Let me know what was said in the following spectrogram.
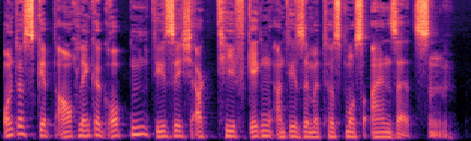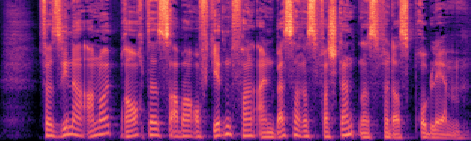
Und es gibt auch linke Gruppen, die sich aktiv gegen Antisemitismus einsetzen. Für Sina Arnold braucht es aber auf jeden Fall ein besseres Verständnis für das Problem.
